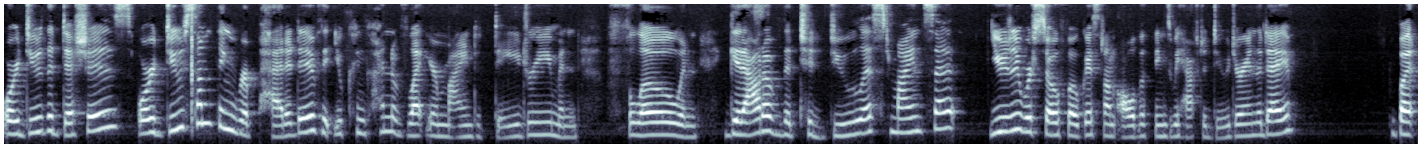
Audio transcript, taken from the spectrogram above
or do the dishes or do something repetitive that you can kind of let your mind daydream and flow and get out of the to do list mindset. Usually, we're so focused on all the things we have to do during the day. But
